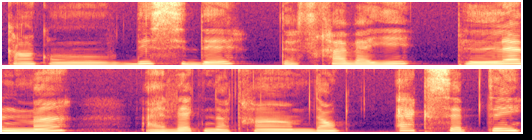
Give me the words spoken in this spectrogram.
quand on décidait de travailler pleinement avec notre âme. Donc, accepter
